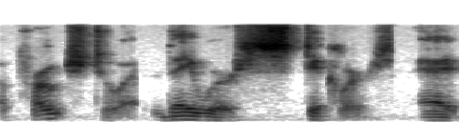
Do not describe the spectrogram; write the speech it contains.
approach to it. They were sticklers. And,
